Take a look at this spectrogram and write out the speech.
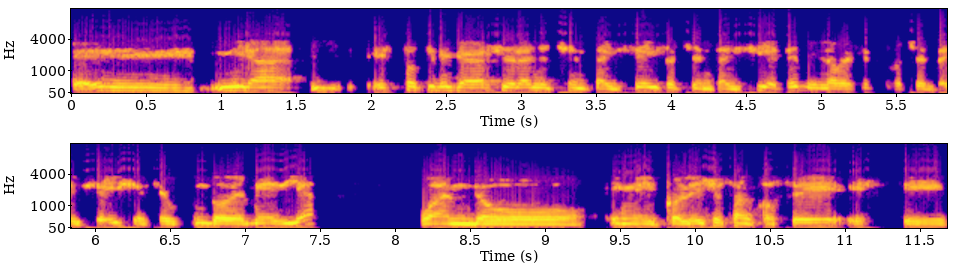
Eh, mira, esto tiene que haber sido el año 86, 87, 1986, en segundo de media, cuando en el Colegio San José, este,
